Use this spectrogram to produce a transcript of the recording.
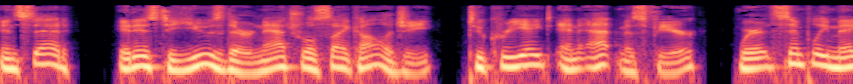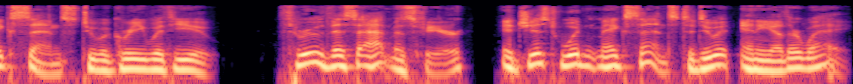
Instead, it is to use their natural psychology to create an atmosphere where it simply makes sense to agree with you. Through this atmosphere, it just wouldn't make sense to do it any other way.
